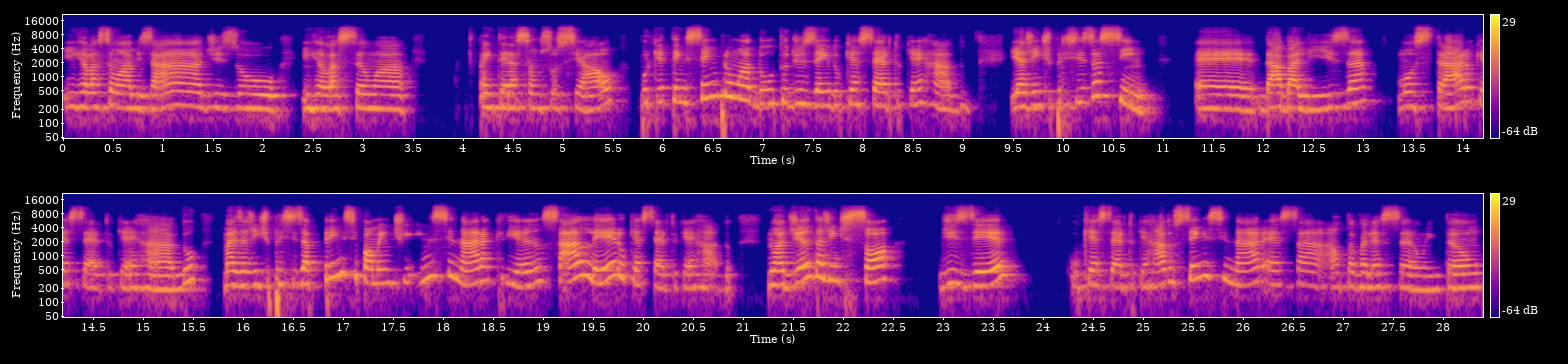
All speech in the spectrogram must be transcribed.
em relação a amizades ou em relação a, a interação social, porque tem sempre um adulto dizendo o que é certo e o que é errado. E a gente precisa, sim, é, dar baliza, mostrar o que é certo e o que é errado, mas a gente precisa principalmente ensinar a criança a ler o que é certo e o que é errado. Não adianta a gente só dizer o que é certo e o que é errado sem ensinar essa autoavaliação. Então,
